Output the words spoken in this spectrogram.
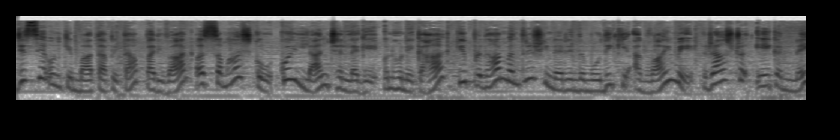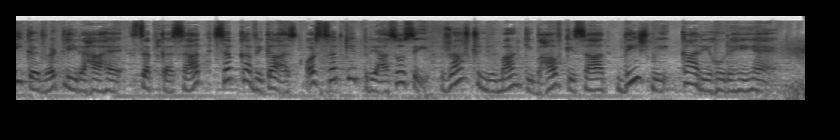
जिससे उनके माता पिता परिवार और समाज को कोई लांछन लगे। उन्होंने कहा कि प्रधानमंत्री श्री नरेंद्र मोदी की अगुवाई में राष्ट्र एक नई करवट ले रहा है। सबका साथ, सबका विकास और सबके प्रयासों से राष्ट्र निर्माण के भाव के साथ देश में कार्य हो रहे हैं।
